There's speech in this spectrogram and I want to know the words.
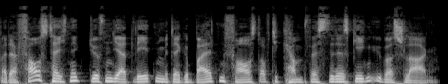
Bei der Fausttechnik dürfen die Athleten mit der geballten Faust auf die Kampfweste des Gegenübers schlagen.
